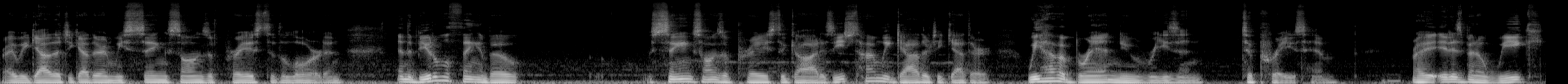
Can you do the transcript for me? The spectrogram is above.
right? We gather together and we sing songs of praise to the Lord. And, and the beautiful thing about singing songs of praise to God is each time we gather together, we have a brand new reason to praise Him right? It has been a week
